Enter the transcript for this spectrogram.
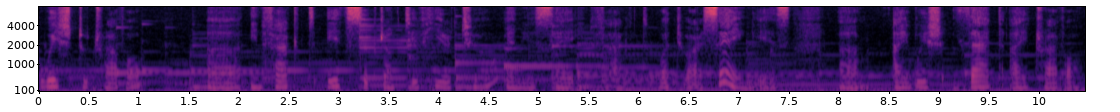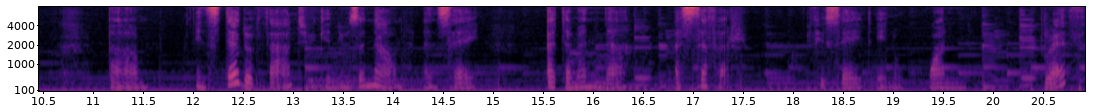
wish to travel. Uh, in fact, it's subjunctive here too, and you say, in fact, what you are saying is, um, I wish that I travel. Um, instead of that, you can use a noun and say, أتمنى السفر. If you say it in one breath,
